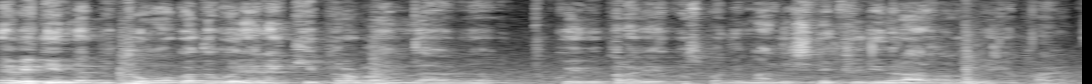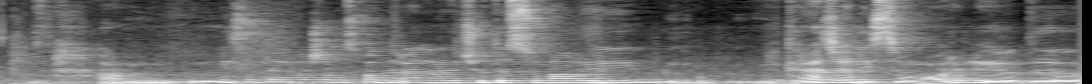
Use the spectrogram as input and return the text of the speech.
ne vidim da bi tu mogao da bude neki problem da, da koji bi pravio gospodin Mandić, niti vidim razlog da bi ga pravio. A, mislite li možda, gospodine Radanoviću, da su malo i građani su umorili od uh,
